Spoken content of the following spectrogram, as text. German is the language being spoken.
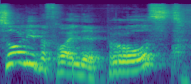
So, liebe Freunde, Prost!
